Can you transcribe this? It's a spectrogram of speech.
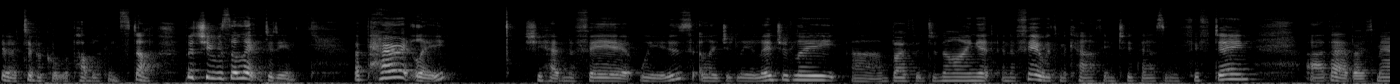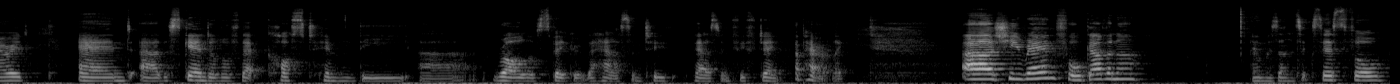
you know, typical Republican stuff. But she was elected in. Apparently, she had an affair with, allegedly, allegedly, um, both are denying it, an affair with McCarthy in 2015. Uh, they are both married, and uh, the scandal of that cost him the uh, role of Speaker of the House in 2015, apparently. Uh, she ran for governor and was unsuccessful.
